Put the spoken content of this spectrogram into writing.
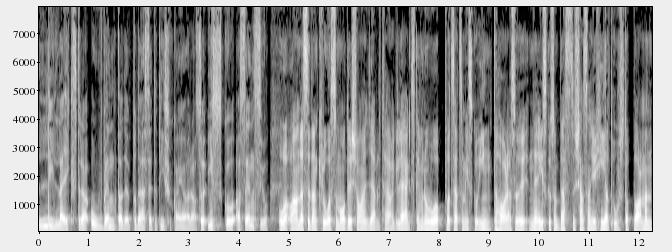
lilla extra oväntade på det sättet Isco kan göra. Så Isco, Asensio, Och å andra sidan Kroos och Modric har en jävligt hög lägstanivå på ett sätt som Isco inte har. Alltså när Isco som bäst så känns han ju helt ostoppbar. Men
